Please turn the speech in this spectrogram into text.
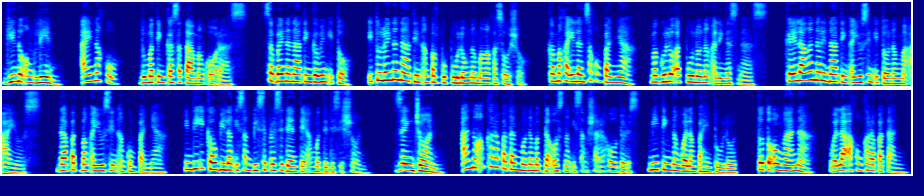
Ginoong Lin, ay naku, dumating ka sa tamang oras. Sabay na nating gawin ito. Ituloy na natin ang pagpupulong ng mga kasosyo. Kamakailan sa kumpanya, magulo at puno ng alingasnas. Kailangan na rin nating ayusin ito ng maayos. Dapat bang ayusin ang kumpanya? Hindi ikaw bilang isang vice-presidente ang magdedesisyon. Zeng John, ano ang karapatan mo na magdaos ng isang shareholders meeting ng walang pahintulot? Totoo nga na, wala akong karapatan.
